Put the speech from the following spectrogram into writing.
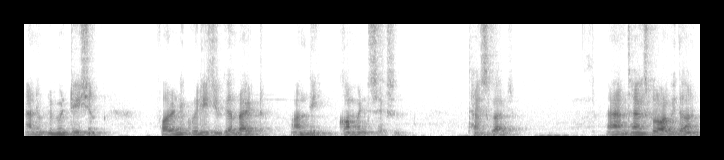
and implementation. For any queries you can write on the comment section. Thanks guys. And thanks for Avidan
